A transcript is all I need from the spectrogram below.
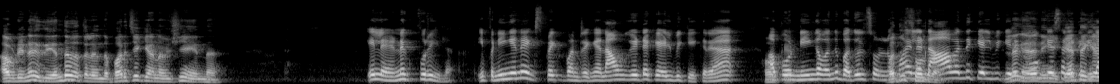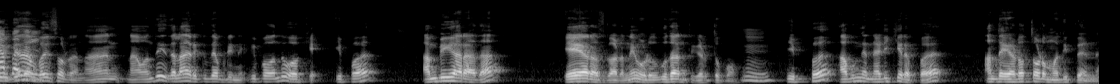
அப்படின்னா இது எந்த விதத்தில் இந்த பரீட்சைக்கான விஷயம் என்ன? இல்ல எனக்கு புரியல. இப்ப நீங்க என்ன எக்ஸ்பெக்ட் பண்றீங்க? நான் உங்ககிட்ட கேள்வி கேக்குறேன். அப்போ. நீங்க வந்து பதில் சொல்லணுமா? இல்ல. நான் வந்து கேள்வி ஓகே நீங்க கேட்ட கேள்விக்கு நான் பதில். பதில் சொல்றேன். நான் நான் வந்து இதெல்லாம் இருக்குது அப்படின்னு. இப்போ வந்து ஓகே இப்போ அம்பிகா ராதா ஏஆர்எஸ் கார்டனே ஒரு உதாரணத்துக்கு எடுத்துப்போம். இப்போ அவங்க நடிக்கிறப்ப அந்த இடத்தோட மதிப்பு என்ன?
